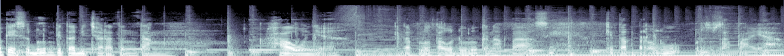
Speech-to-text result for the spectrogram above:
Oke, sebelum kita bicara tentang how-nya, kita perlu tahu dulu kenapa sih kita perlu bersusah payah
